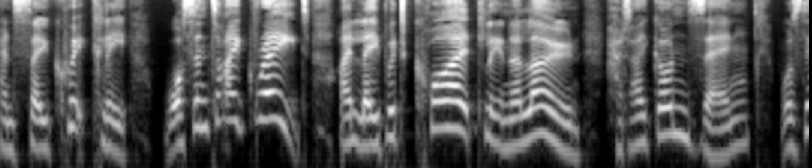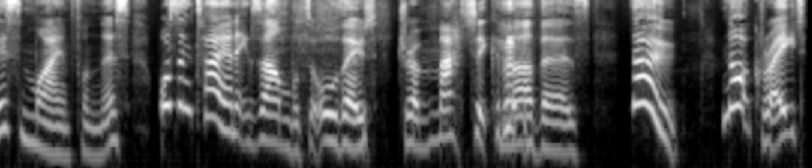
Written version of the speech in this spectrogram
and so quickly. Wasn't I great? I laboured quietly and alone. Had I gone zen? Was this mindfulness? Wasn't I an example to all those dramatic mothers? No, not great.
